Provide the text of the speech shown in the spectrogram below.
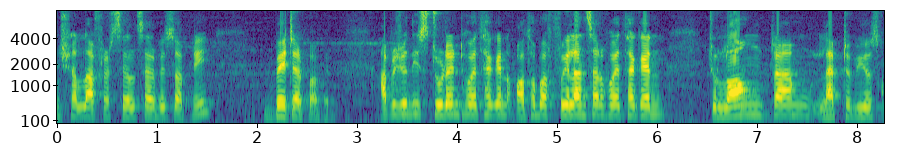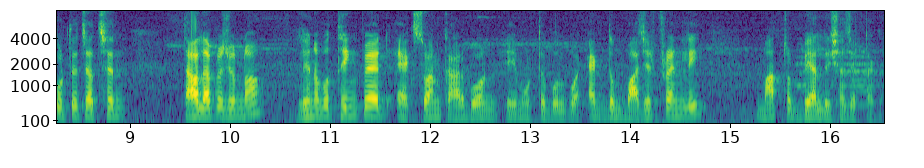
ইনশাল্লাহ আফটার সেল সার্ভিসও আপনি বেটার পাবেন। আপনি যদি স্টুডেন্ট হয়ে থাকেন অথবা ফ্রিল্যান্সার হয়ে থাকেন, একটু লং টার্ম ল্যাপটপ ইউজ করতে চাচ্ছেন, তাহলে আপনার জন্য Lenovo ThinkPad X one carbon এই মুহূর্তে বলব একদম বাজেট ফ্রেন্ডলি মাত্র বিয়াল্লিশ হাজার টাকা।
